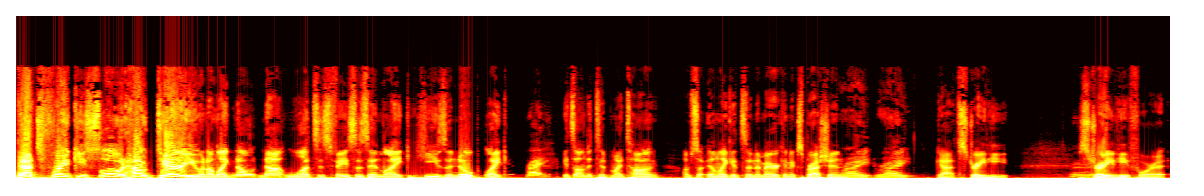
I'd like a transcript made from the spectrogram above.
That's Frankie Sloan. How dare you? And I'm like, no, not what's his face is in like he's a nope. like Right. it's on the tip of my tongue. I'm so I'm like it's an American expression. Right, right. Got straight heat. Straight heat for it.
